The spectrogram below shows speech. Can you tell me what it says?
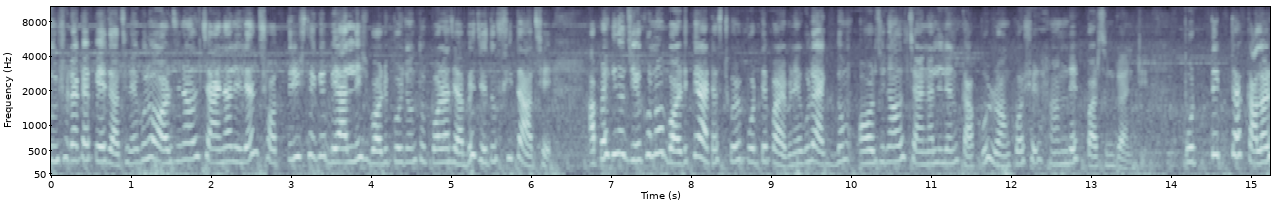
দুশো টাকায় পেয়ে যাচ্ছেন। এগুলো অরিজিনাল চায়না নিলেন ছত্রিশ থেকে বিয়াল্লিশ বডি পর্যন্ত পরা যাবে, যেহেতু ফিতা আছে। আপনারা কিন্তু যে কোনো বডিতে অ্যাটাচ করে পরতে পারবেন। এগুলো একদম অরিজিনাল চায়না লিলেন কাপড় রংকসের হান্ড্রেড পার্সেন্ট গ্যারান্টি প্রত্যেকটা কালার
